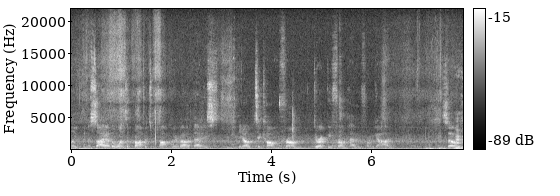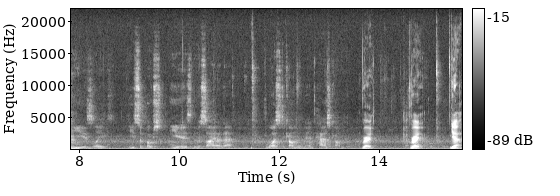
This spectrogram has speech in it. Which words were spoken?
like the Messiah, the ones the prophets were talking about that is, you know, to come from directly from heaven, from God. And so Mhm. he is like, he's supposed, he is the Messiah that was to come and has come. Right. Right. Yeah.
